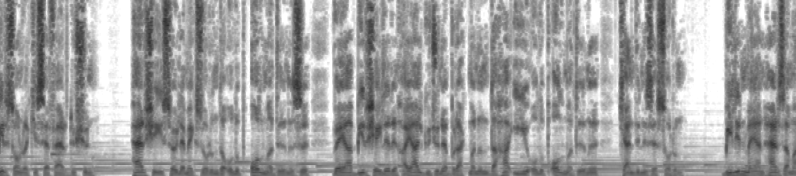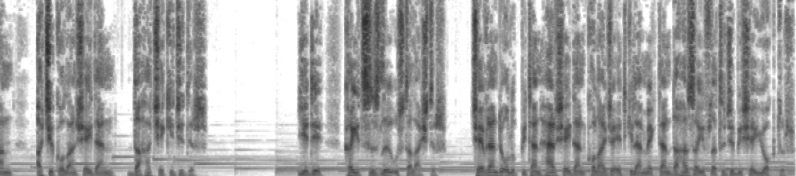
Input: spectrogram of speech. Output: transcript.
bir sonraki sefer düşün her şeyi söylemek zorunda olup olmadığınızı veya bir şeyleri hayal gücüne bırakmanın daha iyi olup olmadığını kendinize sorun. Bilinmeyen her zaman açık olan şeyden daha çekicidir. 7. Kayıtsızlığı ustalaştır. Çevrende olup biten her şeyden kolayca etkilenmekten daha zayıflatıcı bir şey yoktur.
